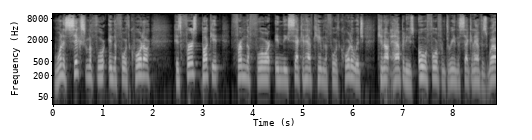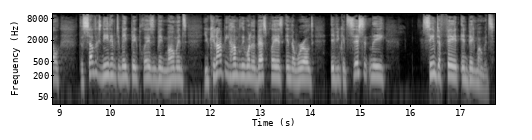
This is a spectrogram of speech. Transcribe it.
one of six from the floor in the fourth quarter. His first bucket from the floor in the second half came in the fourth quarter, which cannot happen. He was 0 4 from 3 in the second half as well. The Celtics need him to make big plays and big moments. You cannot be humbly one of the best players in the world if you consistently seem to fade in big moments.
